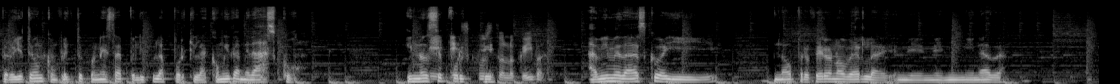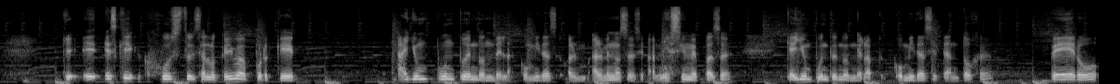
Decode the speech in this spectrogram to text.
Pero yo tengo un conflicto con esta película porque la comida me da asco. Y no sé por qué. Es justo lo que iba. A mí me da asco y no, prefiero no verla ni, nada. E, es que justo es a lo que iba porque hay un punto en donde la comida, al menos a mí así me pasa, que hay un punto en donde la comida se te antoja, pero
